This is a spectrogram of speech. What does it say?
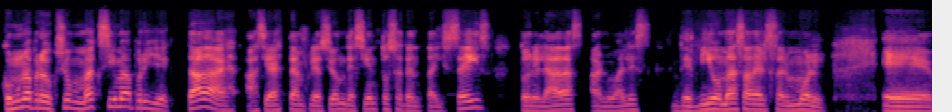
con una producción máxima proyectada hacia esta ampliación de 176 toneladas anuales de biomasa del salmón. Eh,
